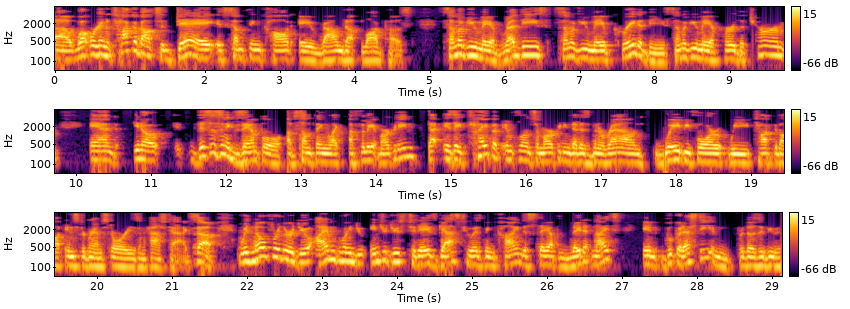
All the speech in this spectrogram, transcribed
uh, what we're going to talk about today is something called a roundup blog post. Some of you may have read these. Some of you may have created these. Some of you may have heard the term. And, you know, this is an example of something like affiliate marketing that is a type of influencer marketing that has been around way before we talked about Instagram stories and hashtags. So with no further ado, I'm going to introduce today's guest who has been kind to stay up late at night in Bucharesti. And for those of you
